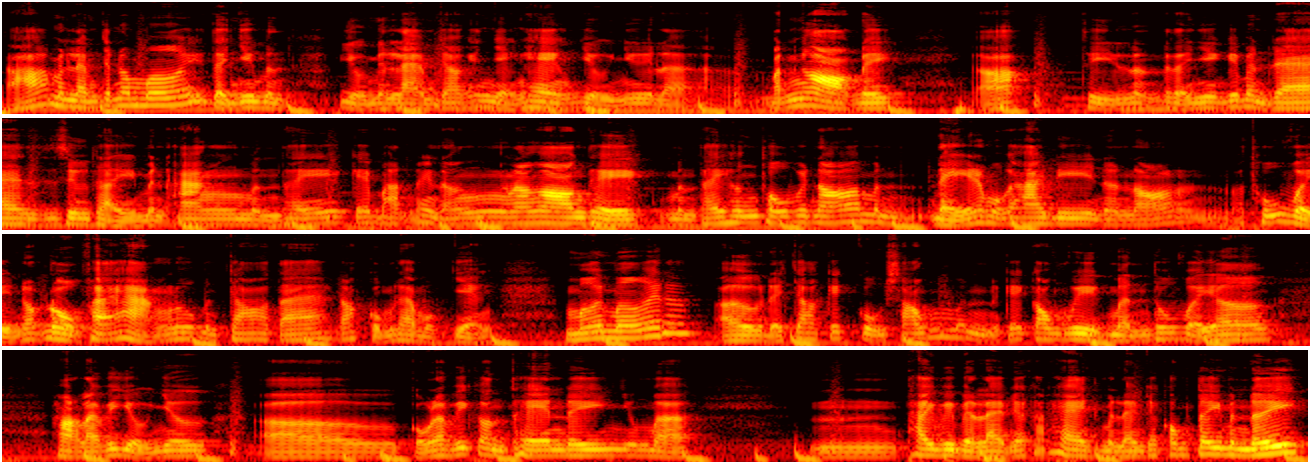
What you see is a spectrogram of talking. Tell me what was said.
Đó mình làm cho nó mới. Tự nhiên mình ví dụ mình làm cho cái nhãn hàng ví dụ như là bánh ngọt đi đó thì tự nhiên cái mình ra siêu thị mình ăn mình thấy cái bánh này nó nó ngon thiệt. Mình thấy hứng thú với nó mình đẻ ra một cái ID là nó, nó thú vị nó đột phá hẳn luôn. Mình cho người ta đó cũng là một dạng mới mới đó. Ừ để cho cái cuộc sống mình cái công việc mình thú vị hơn. Hoặc là ví dụ như uh, cũng là viết content đi nhưng mà um, thay vì mình làm cho khách hàng thì mình làm cho công ty mình đi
